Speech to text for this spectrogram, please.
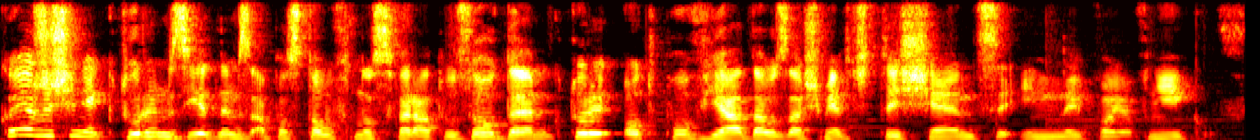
kojarzy się niektórym z jednym z apostołów Nosferatu Zodem, który odpowiadał za śmierć tysięcy innych wojowników.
